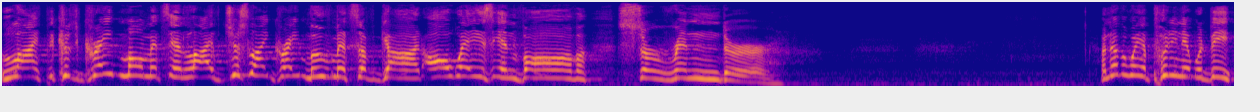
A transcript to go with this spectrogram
life? Because great moments in life, just like great movements of God, always involve surrender. Another way of putting it would be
